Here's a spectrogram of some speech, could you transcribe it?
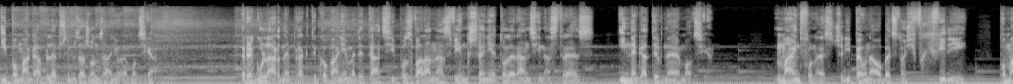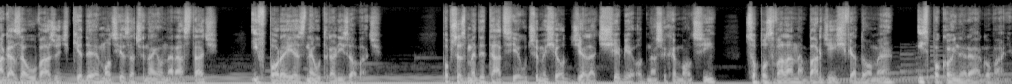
i pomaga w lepszym zarządzaniu emocjami. Regularne praktykowanie medytacji pozwala na zwiększenie tolerancji na stres i negatywne emocje. Mindfulness, czyli pełna obecność w chwili, pomaga zauważyć, kiedy emocje zaczynają narastać i w porę je zneutralizować. Poprzez medytację uczymy się oddzielać siebie od naszych emocji, co pozwala na bardziej świadome i spokojne reagowanie.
